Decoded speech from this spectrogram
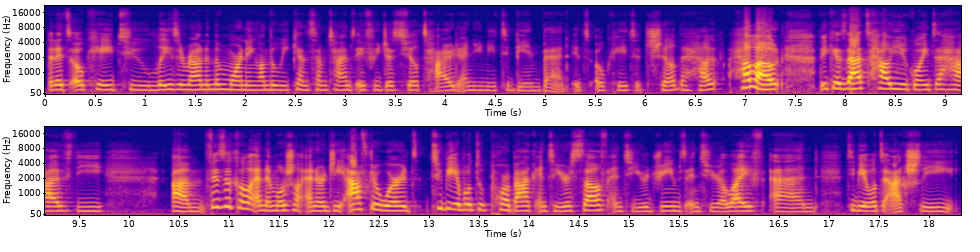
That it's okay to laze around in the morning on the weekend sometimes if you just feel tired and you need to be in bed. It's okay to chill the hell, hell out because that's how you're going to have the um, physical and emotional energy afterwards to be able to pour back into yourself, into your dreams, into your life, and to be able to actually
